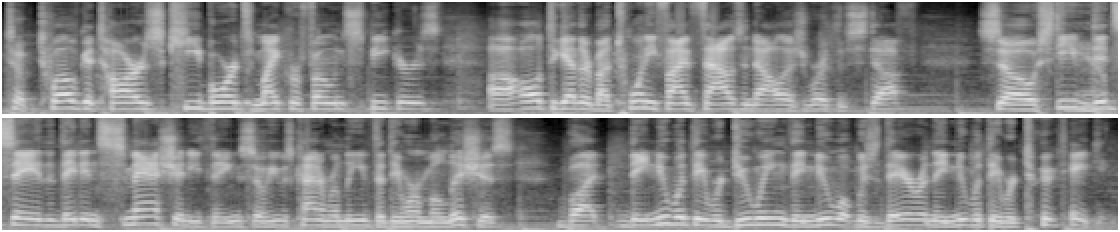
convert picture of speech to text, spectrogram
took twelve guitars, keyboards, microphones, speakers, uh, all together about twenty-five thousand dollars worth of stuff. So Steve did say that they didn't smash anything, so he was kind of relieved that they weren't malicious, but they knew what they were doing, they knew what was there, and they knew what they were t- taking.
